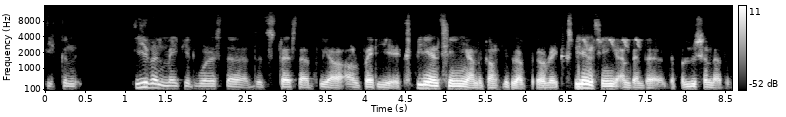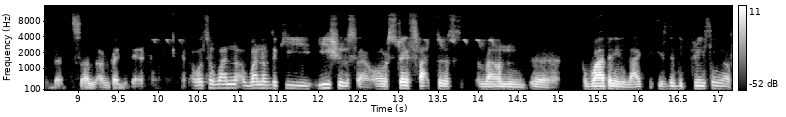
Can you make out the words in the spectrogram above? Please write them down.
it can even make it worse the, the stress that we are already experiencing and the conflict that we're already experiencing and then the, the pollution that, that's already there. Also, one, one of the key issues uh, or stress factors around uh, water in LAC is the decreasing of,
